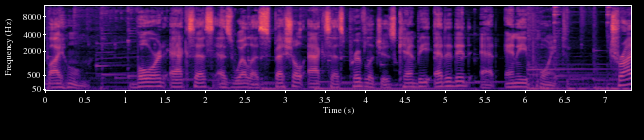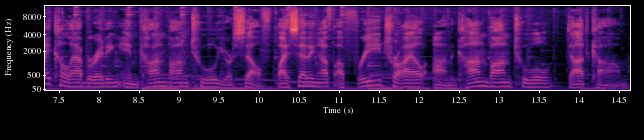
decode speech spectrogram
by whom. Board access as well as special access privileges can be edited at any point. Try collaborating in Kanban Tool yourself by setting up a free trial on kanbantool.com.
